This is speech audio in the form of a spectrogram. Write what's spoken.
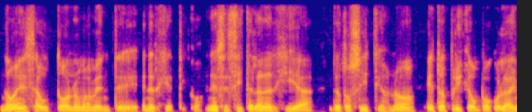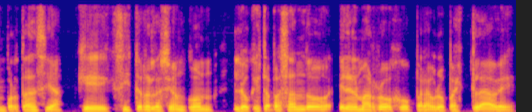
no es autónomamente energético, necesita la energía de otros sitios, ¿no? Esto explica un poco la importancia que existe en relación con lo que está pasando en el Mar Rojo. Para Europa es clave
